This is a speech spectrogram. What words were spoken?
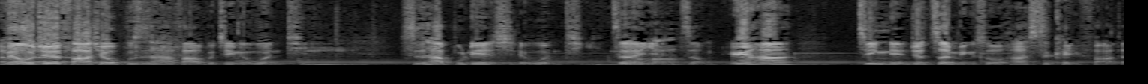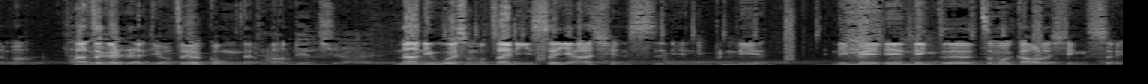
没有，我觉得罚球不是他罚不进的问题，嗯、是他不练习的问题，真的很严重。因为他近年就证明说他是可以罚的嘛，他这个人有这个功能嘛，练起来。那你为什么在你生涯的前四年你不练？你每年领着这么高的薪水，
